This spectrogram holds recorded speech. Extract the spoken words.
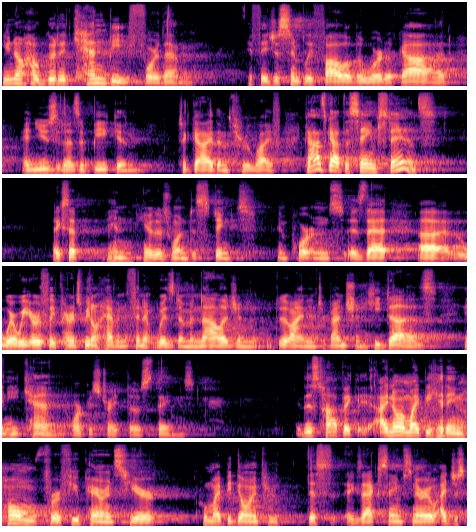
you know how good it can be for them if they just simply follow the Word of God and use it as a beacon to guide them through life. God's got the same stance, except in here there's one distinct importance is that uh, where we earthly parents, we don't have infinite wisdom and knowledge and divine intervention. He does, and He can orchestrate those things. This topic, I know it might be hitting home for a few parents here who might be going through this exact same scenario. I just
